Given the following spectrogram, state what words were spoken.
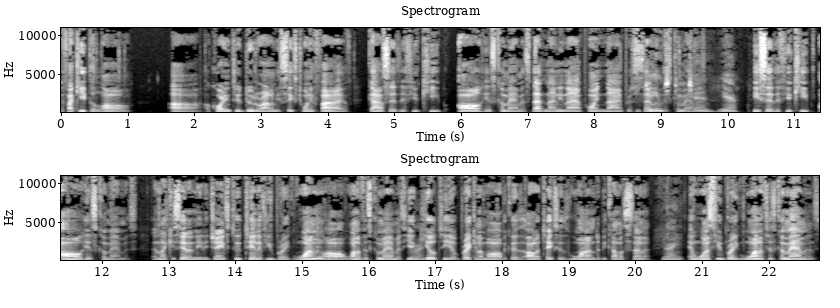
if I keep the law, uh, according to Deuteronomy 6.25, God says if you keep all his commandments, not 99.9% of his commandments. Yeah. he says if you keep all his commandments, and like you said, Anita, James 2.10, if you break one law, one of his commandments, you're Right. guilty of breaking them all because all it takes is one to become a sinner. Right. And once you break one of his commandments,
